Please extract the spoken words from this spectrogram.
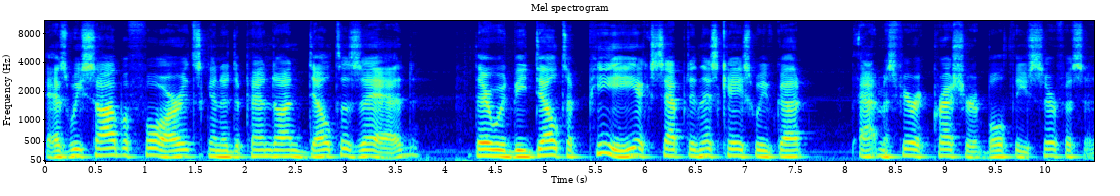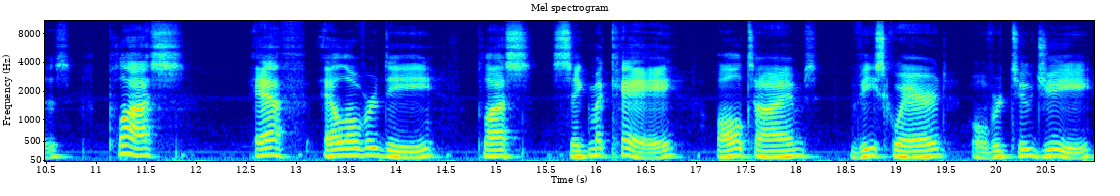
as we saw before, it's going to depend on delta Z. There would be delta P, except in this case we've got atmospheric pressure at both these surfaces, plus F L over D plus sigma K all times V squared over 2G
